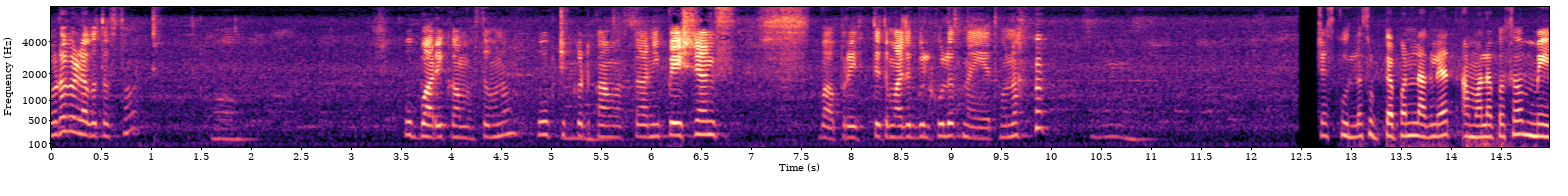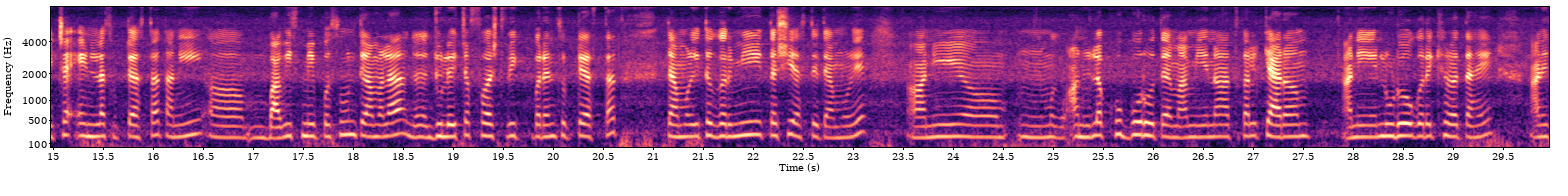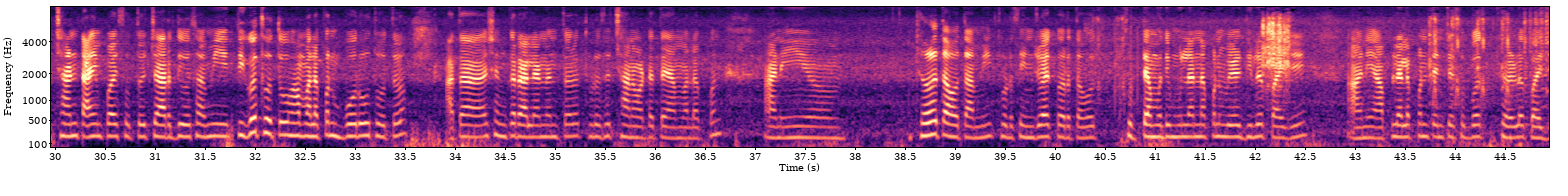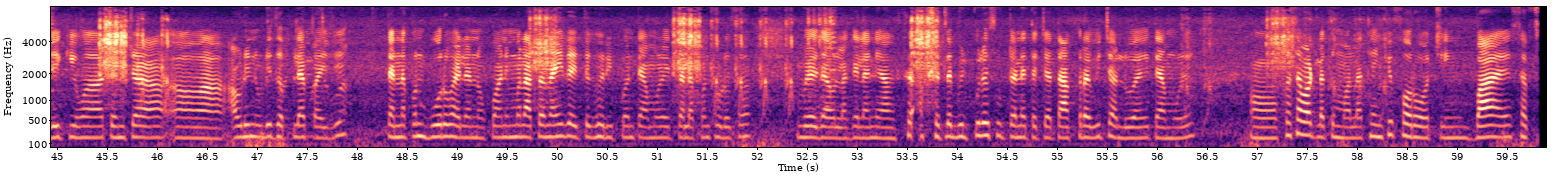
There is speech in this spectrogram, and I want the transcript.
एवढा वेळ लागत असतो? हो. खूप बारीक काम असतं हो ना? खूप चिकट काम असतं. आणि पेशन्स बापरे ते तर माझ्यात बिलकुलच नाही आहेत हो ना? च्या स्कूलला सुट्ट्या पण लागल्यात. आम्हाला कसं मेच्या एंडला सुट्ट्या असतात आणि बावीस मेपासून ते आम्हाला ज- जुलैच्या फर्स्ट वीकपर्यंत सुट्ट्या असतात. त्यामुळे इथं गरमी तशी असते त्यामुळे. आणि मग अनुला खूप बोर होत आहे. मग आम्ही ना आजकाल कॅरम आणि लुडो वगैरे खेळत आहे. आणि छान टाईमपास होतो. चार दिवस आम्ही तिघत होतो. आम्हाला पण बोर होत होतं. आता शंकर आल्यानंतर थोडंसं छान वाटत आहे आम्हाला पण. आणि खेळत आहोत आम्ही थोडंसं एन्जॉय करत आहोत. सुट्ट्यामध्ये मुलांना पण वेळ दिलं पाहिजे आणि आपल्याला पण त्यांच्यासोबत खेळलं पाहिजे किंवा त्यांच्या आवडीनिवडी जपल्या पाहिजे. त्यांना पण बोर व्हायला नको आणि मला आता नाही जायचं घरी पण त्यामुळे त्याला पण थोडंसं वेळ द्यावं लागेल आणि अक्ष अक्षतला बिलकुलच सुट्ट्या नाही त्याच्या आता अकरावी चालू आहे त्यामुळे. कसा वाटला तुम्हाला? Thank you for watching bye sub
